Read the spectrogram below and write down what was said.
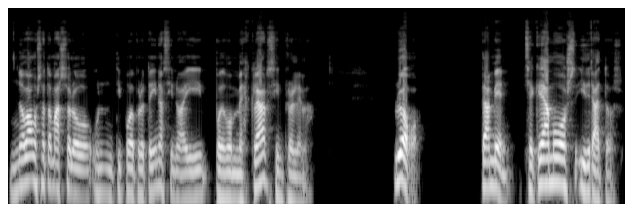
no vamos a tomar solo un tipo de proteína, sino ahí podemos mezclar sin problema. Luego, también chequeamos hidratos.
